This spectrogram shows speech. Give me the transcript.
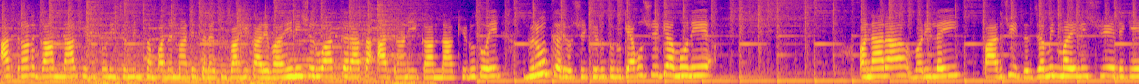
આ ત્રણ ગામના ખેડૂતોની જમીન સંપાદન માટે સડક વિભાગે કાર્યવાહીની શરૂઆત કરાતા આ ત્રણેય ગામના ખેડૂતોએ વિરોધ કર્યો છે. ખેડૂતોનું કહેવું છે કે અમોને અનારા વળી લઈ પારજીત જમીન મળેલી છે એટલે કે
